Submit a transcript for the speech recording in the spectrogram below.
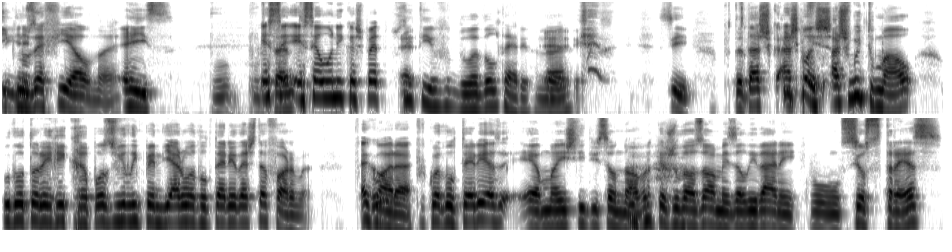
e que nos é fiel, não é? É isso. Por- Esse, portanto, esse é o único aspecto positivo do adultério, não é? é- Sim. Portanto, acho, acho, depois- acho muito mal o doutor Henrique Raposo vilipendiar o adultério desta forma. Agora, Porque o adultério é- é uma instituição nobre que ajuda os homens a lidarem com o seu stress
